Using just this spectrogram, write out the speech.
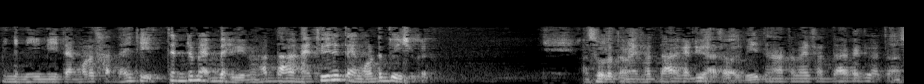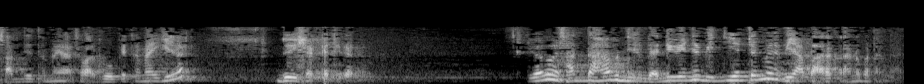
මෙන්න මේ මේ තැන් වල සද්ධායි තෙත්තෙන්ටම ඇබ්බැහි වෙනවා. සද්ධාව නැති වෙන තැන් වලට ද්වේෂ කරනවා. අසෝල තමයි ශ්‍රද්ධාව ගැටි අසවල් වේදනාව තමයි ශ්‍රද්ධාව ගැටි අසවල් ශබ්දය තමයි අසවල් රූපේ තමයි කියලා ද්වේෂයක් ඇති කරනවා. ඒ වගේම ශ්‍රද්ධාව වැඩි වෙන විදිහටම ව්‍යාපාර කරන්න පටන් ගන්නවා.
